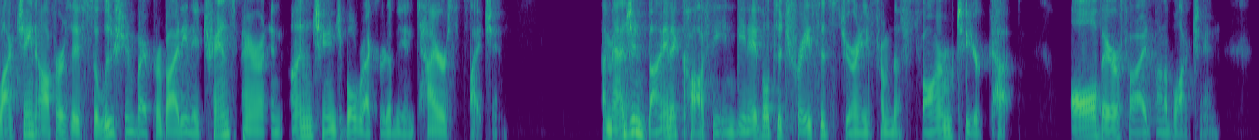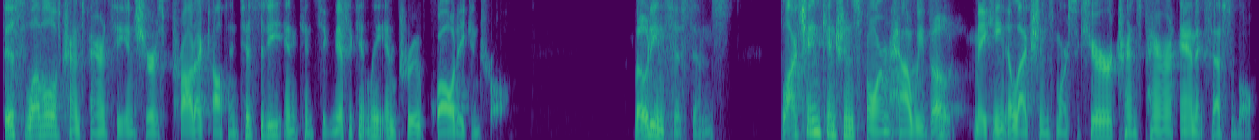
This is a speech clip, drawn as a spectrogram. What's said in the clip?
Blockchain offers a solution by providing a transparent and unchangeable record of the entire supply chain. Imagine buying a coffee and being able to trace its journey from the farm to your cup, all verified on a blockchain. This level of transparency ensures product authenticity and can significantly improve quality control. Voting systems. Blockchain can transform how we vote, making elections more secure, transparent, and accessible.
